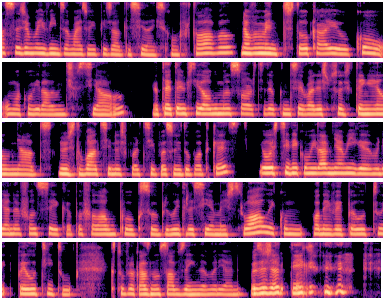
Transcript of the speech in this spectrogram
Olá, sejam bem-vindos a mais um episódio de Silêncio Confortável. Novamente estou cá eu com uma convidada muito especial. Até temos tido alguma sorte de eu conhecer várias pessoas que têm alinhado nos debates e nas participações do podcast. Eu hoje decidi convidar a minha amiga Mariana Fonseca para falar um pouco sobre literacia menstrual e como podem ver pelo, pelo título, que tu por acaso não sabes ainda, Mariana, mas eu já te digo.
